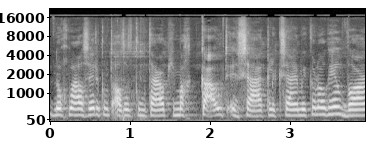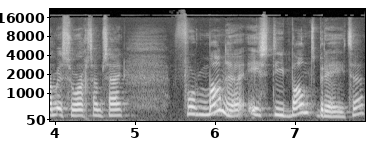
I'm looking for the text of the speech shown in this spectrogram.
nogmaals, er komt altijd commentaar op, je mag koud en zakelijk zijn, maar je kan ook heel warm en zorgzaam zijn. Voor mannen is die bandbreedte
